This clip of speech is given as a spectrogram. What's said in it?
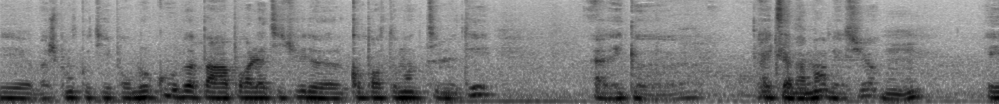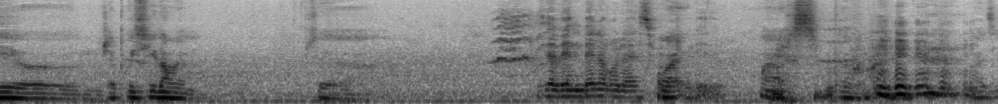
Et euh, bah, je pense que tu es pour beaucoup bah, par rapport à l'attitude, euh, le comportement de Timothée, avec, euh, avec sa maman bien sûr. Mhm. Et euh, j'apprécie énormément. Euh, Vous avez une belle relation Ouais. tous les deux. ouais. Merci beaucoup.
